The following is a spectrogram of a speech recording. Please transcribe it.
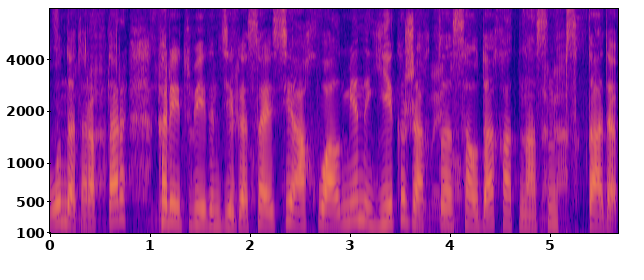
Онда тараптар Корей түбегіндегі саяси ахуал мен екі жақты сауда қатынасын пысықтады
